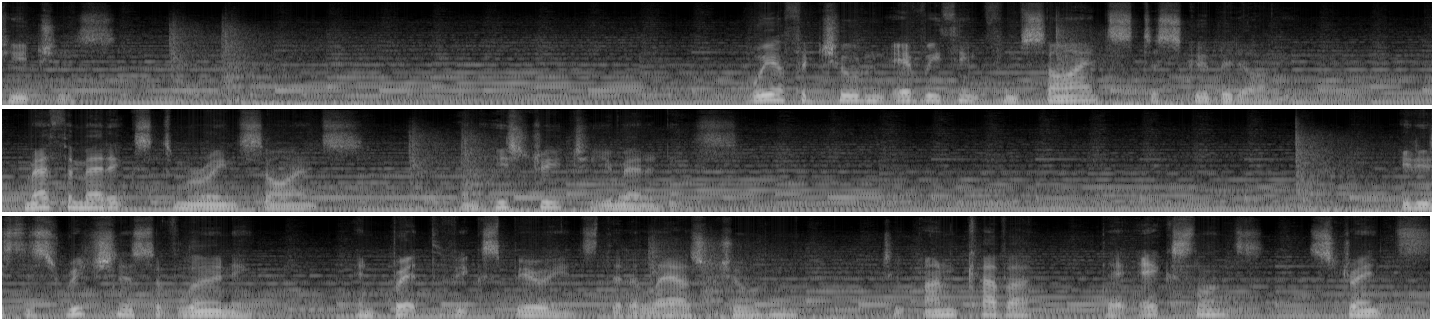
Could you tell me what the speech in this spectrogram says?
futures. We offer children everything from science to scuba diving, mathematics to marine science, and history to humanities. It is this richness of learning and breadth of experience that allows children to uncover their excellence, strengths,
